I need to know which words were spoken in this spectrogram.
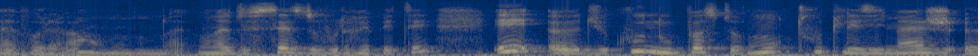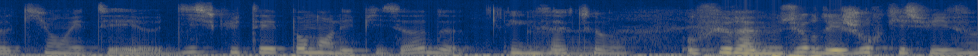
Euh, voilà, on a, on a de cesse de vous le répéter. Et du coup, nous posterons toutes les images qui ont été discutées pendant l'épisode Exactement. au fur et à mesure des jours qui suivent.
